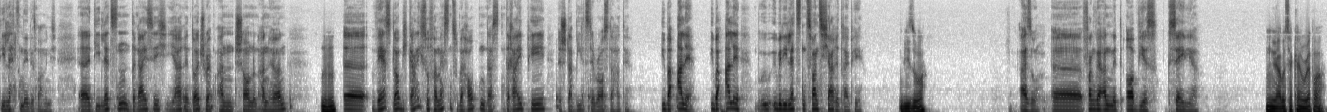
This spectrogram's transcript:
die letzten, nee, das machen wir nicht. Äh, die letzten 30 Jahre Deutschrap anschauen und anhören, Mhm. äh, wäre es, glaube ich, gar nicht so vermessen zu behaupten, dass 3P das stabilste Roster hatte. Über alle. Über alle, über die letzten 20 Jahre 3P. Wieso? Also, äh, fangen wir an mit Obvious Xavier. Ja, aber ist ja kein Rapper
